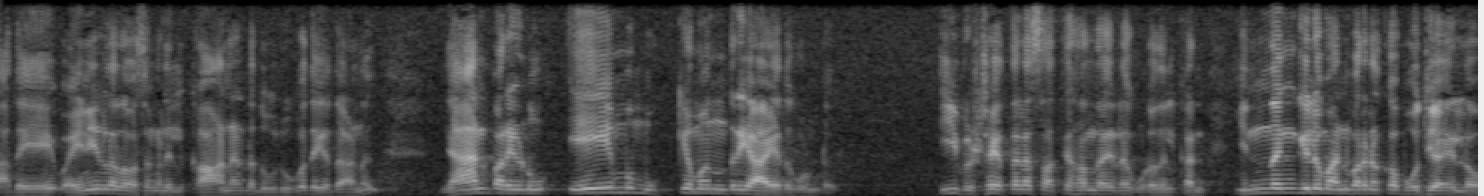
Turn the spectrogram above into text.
അത് ഇനിയുള്ള ദിവസങ്ങളിൽ കാണേണ്ട ദുരൂഹതയതാണ് ഞാൻ പറയുന്നു എയിം മുഖ്യമന്ത്രി ആയതുകൊണ്ട് ഈ വിഷയത്തിലെ സത്യസന്ധതയുടെ കൂടെ നിൽക്കാൻ ഇന്നെങ്കിലും അൻവറിനൊക്കെ ബോധ്യമായല്ലോ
